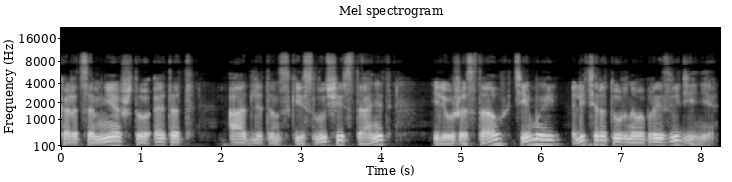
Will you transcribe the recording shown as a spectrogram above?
Кажется мне, что этот адлетонский случай станет или уже стал темой литературного произведения,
